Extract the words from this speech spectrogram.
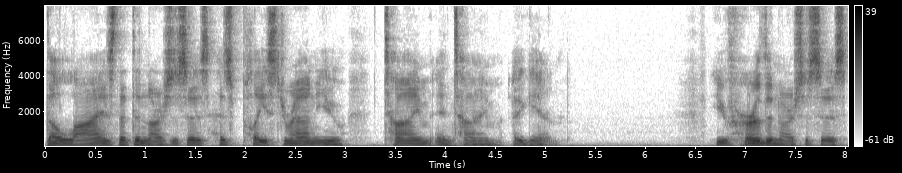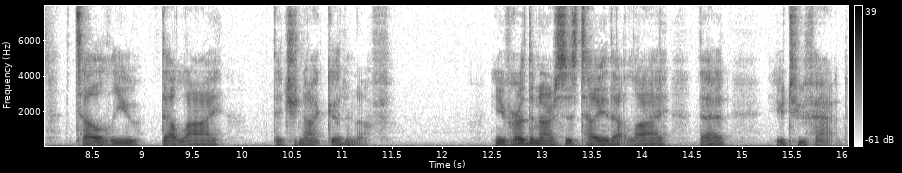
the lies that the narcissist has placed around you time and time again. You've heard the narcissist tell you that lie that you're not good enough. You've heard the narcissist tell you that lie that you're too fat,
